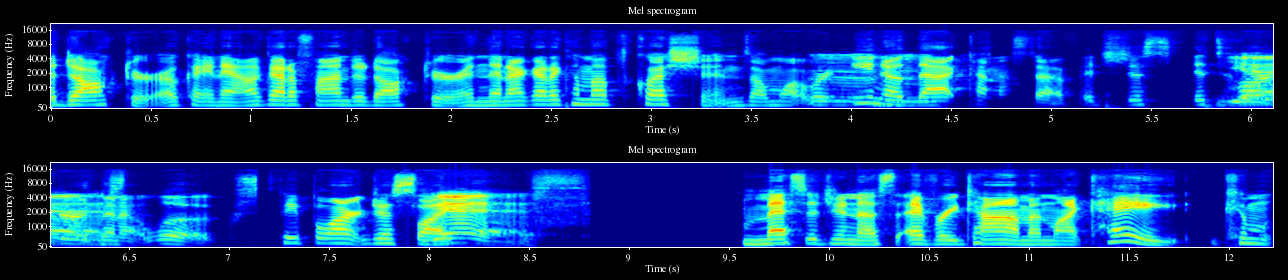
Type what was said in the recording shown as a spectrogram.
a doctor. Okay, now I got to find a doctor. And then I got to come up with questions on what we're, mm-hmm. you know, mm-hmm. that kind of stuff. It's just, it's yes. harder than it looks. People aren't just like, yes messaging us every time and like, hey, can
